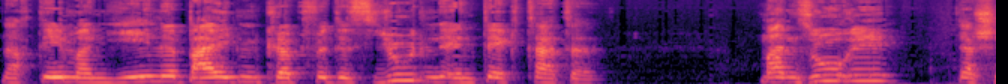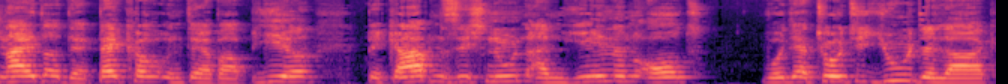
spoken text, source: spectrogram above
nachdem man jene beiden Köpfe des Juden entdeckt hatte. Mansuri, der Schneider, der Bäcker und der Barbier begaben sich nun an jenen Ort, wo der tote Jude lag,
